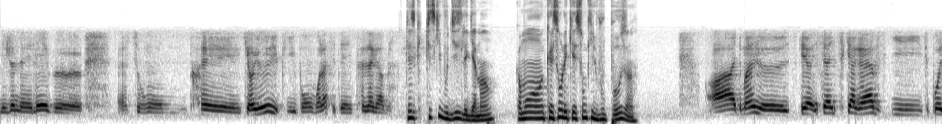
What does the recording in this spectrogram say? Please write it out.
les jeunes élèves euh, euh, sont très curieux, et puis bon, voilà, c'était très agréable. Qu'est-ce qu'ils vous disent les gamins? Comment, quelles sont les questions qu'ils vous posent? Ah, demain, euh, ce, qui est, ce qui est agréable, c'est qu'ils se posent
